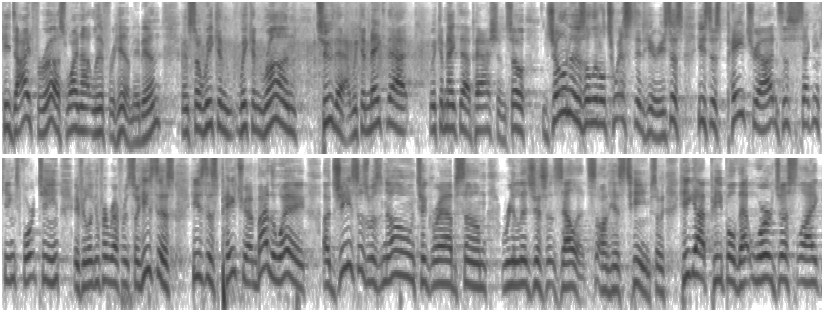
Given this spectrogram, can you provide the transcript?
he died for us. Why not live for him? Amen? And so we can we can run to that. We can make that we can make that passion. So Jonah is a little twisted here. He's this, he's this patriot. This is 2 Kings 14, if you're looking for reference. So he's this, he's this patriot. And by the way, uh, Jesus was known to grab some religious zealots on his team. So he got people that were just like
